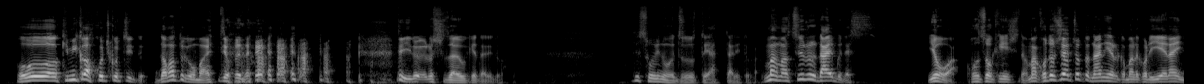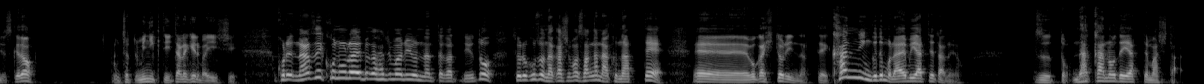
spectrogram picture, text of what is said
「おお君かこっちこっち」って「黙っとけお前」って言われて でいろいろ取材を受けたりとか。でそういうのをずっとやったりとか。まあまあするライブです。要は放送禁止の。まあ今年はちょっと何やるかまだこれ言えないんですけどちょっと見に来ていただければいいし。これなぜこのライブが始まるようになったかっていうとそれこそ中島さんが亡くなって、えー僕が一人になってカンニングでもライブやってたのよずっと中野でやってました。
